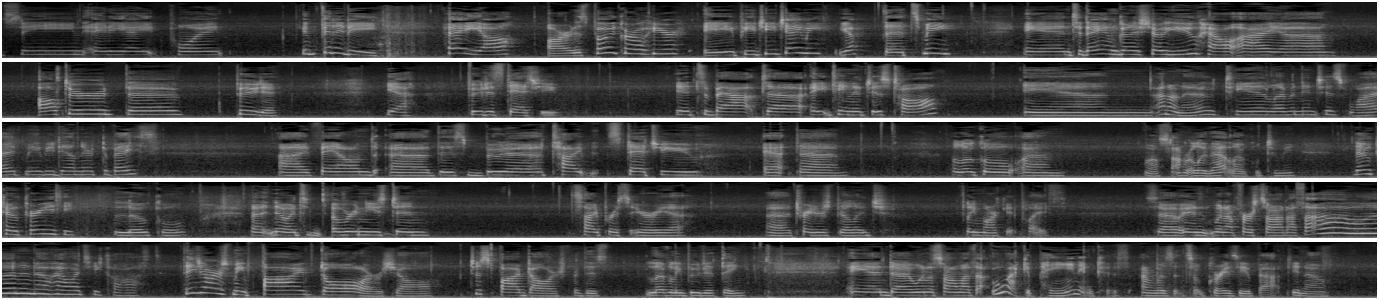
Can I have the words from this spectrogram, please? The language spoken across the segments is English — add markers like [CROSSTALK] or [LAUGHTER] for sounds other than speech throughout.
Scene 88 Point Infinity. Hey y'all, Artist Poet Girl here, APG Jamie. Yep, that's me. And today I'm going to show you how I uh, altered the Buddha. Yeah, Buddha statue. It's about uh, 18 inches tall and I don't know, 10, 11 inches wide, maybe down there at the base. I found uh, this Buddha type statue at uh, a local, um, well, it's not really that local to me. Loco crazy. Local. Uh, no, it's over in Houston, Cypress area, uh, Traders Village, flea market place. So, and when I first saw it, I thought, oh, I want to know how much he cost. They charged me five dollars, y'all, just five dollars for this lovely Buddha thing. And uh, when I saw him, I thought, oh, I could paint him because I wasn't so crazy about, you know,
